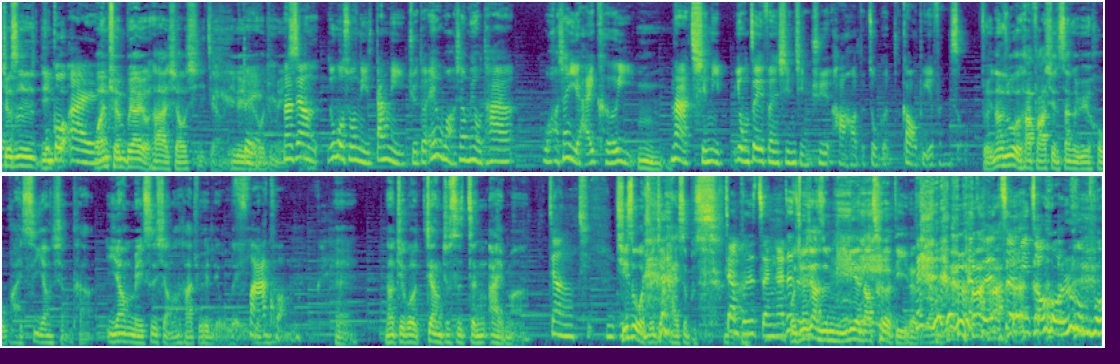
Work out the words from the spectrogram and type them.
就是你不够爱，完全不要有他的消息，这样一个月后就没事。那这样，如果说你当你觉得，哎、欸，我好像没有他。我好像也还可以，嗯，那请你用这一份心情去好好的做个告别分手。对，那如果他发现三个月后还是一样想他，一样每次想到他就会流泪发狂，哎，然后结果这样就是真爱吗？这样其其实我觉得这样还是不是 这样不是真爱，我觉得这样子迷恋到彻底了，证明走火入魔。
